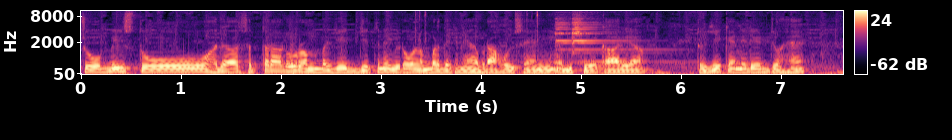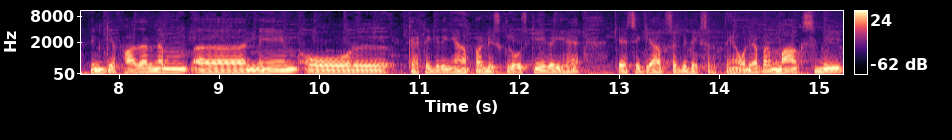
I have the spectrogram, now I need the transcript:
चौबीस दो हज़ार सत्रह रोल नंबर ये जितने भी रोल नंबर देखने हैं आप राहुल सैनी, अभिषेक आर्या तो ये कैंडिडेट जो हैं इनके फादर नम नेम और कैटेगरी यहाँ पर डिस्क्लोज़ की गई है, जैसे कि आप सभी देख सकते हैं। और यहाँ पर मार्क्स भी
